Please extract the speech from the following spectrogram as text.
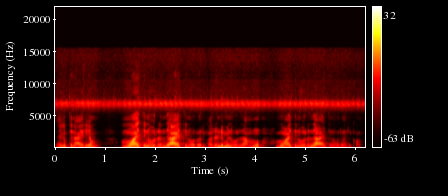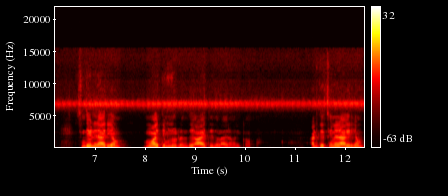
எகிப்து நாகரிகம் மூவாயிரத்தி நூறுலேருந்து ஆயிரத்தி நூறு வரைக்கும். ரெண்டுமே நூறு தான். மூ மூவாயிரத்தி நூறுலேருந்து ஆயிரத்தி நூறு வரைக்கும். சிந்துவெளி நாகரிகம் மூவாயிரத்தி முந்நூறுலேருந்து ஆயிரத்தி தொள்ளாயிரம் வரைக்கும். அடுத்து சீன நாகரிகம்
